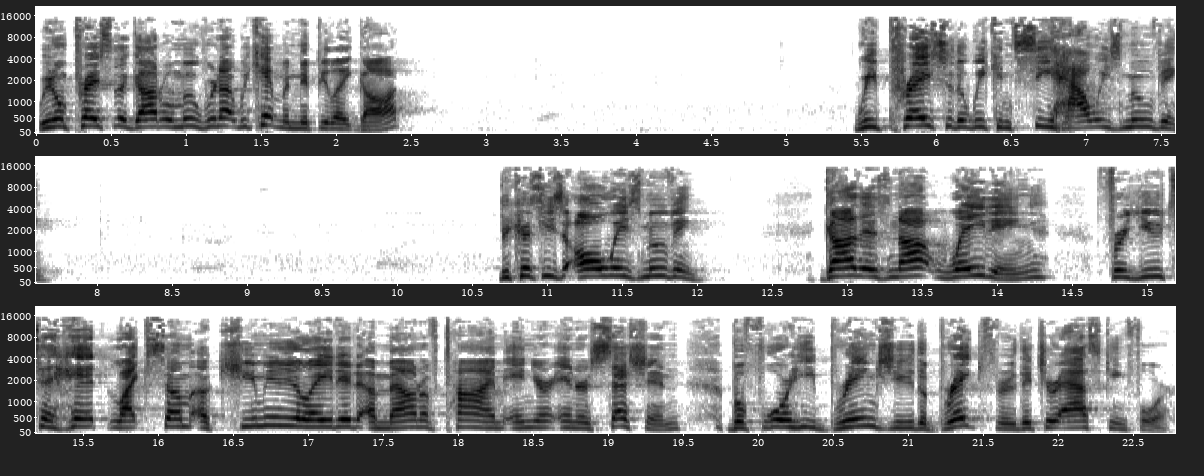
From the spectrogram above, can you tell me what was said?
We don't pray so that God will move. We're not, we can't manipulate God. We pray so that we can see how He's moving. Because He's always moving. God is not waiting for you to hit like some accumulated amount of time in your intercession before he brings you the breakthrough that you're asking for.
